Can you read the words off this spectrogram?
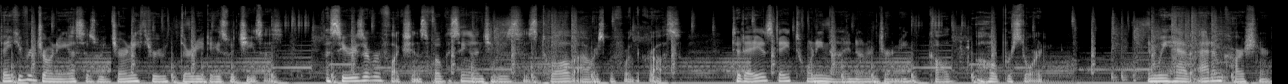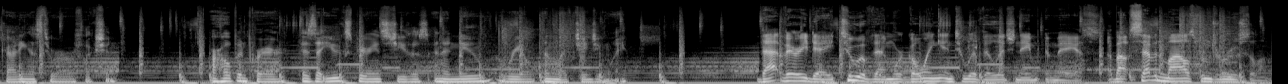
Thank you for joining us as we journey through 30 Days with Jesus, a series of reflections focusing on Jesus' 12 hours before the cross. Today is day 29 on our journey called A Hope Restored. And we have Adam Karshner guiding us through our reflection. Our hope and prayer is that you experience Jesus in a new, real, and life changing way. That very day, two of them were going into a village named Emmaus, about seven miles from Jerusalem,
